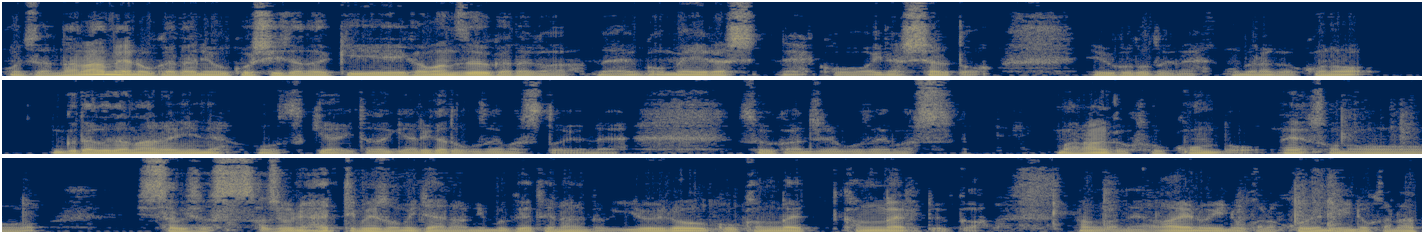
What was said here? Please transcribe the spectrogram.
本日は7名の方にお越しいただき、我慢強い方がね、5名いらっし,、ね、こういらっしゃるということでね、本当なんかこのぐだぐだなあれにね、お付き合いいただきありがとうございますというね、そういう感じでございます。まあなんかそう今度ね、その、久々スタジオに入ってみるぞみたいなのに向けてなんかいろいろこう考え、考えるというか、なんかね、ああいうのいいのかな、こういうのいいのかな、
